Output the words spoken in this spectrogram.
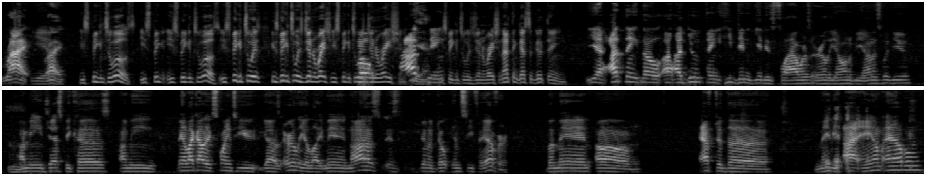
Right, Yeah. right. He's speaking to us. He's speaking. He's speaking to us. He's speaking to his. He's speaking to his generation. He's speaking to Well, his generation. I Yeah. He's think, speaking to his generation. I think that's a good thing. yeah, I think though, I, I do think he didn't get his flowers early on. To be honest with you, Mhm. I mean, just because, I mean, man, like I explained to you guys earlier, like man, Nas has been a dope MC forever, but man, um, after the maybe I Am album,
